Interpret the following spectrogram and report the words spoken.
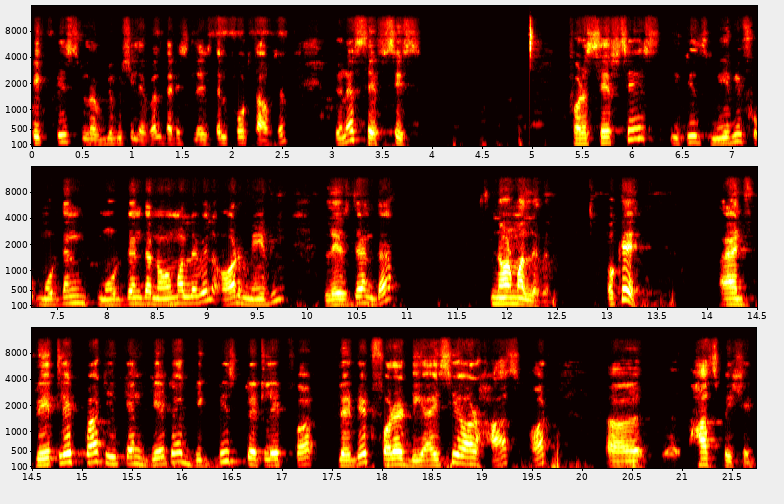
decreased WBC level that is less than 4,000 in a sepsis. For a sepsis, it is maybe more than more than the normal level or maybe less than the normal level. Okay. And platelet part, you can get a decreased platelet for platelet for a DIC or HUS or uh, HUS patient,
